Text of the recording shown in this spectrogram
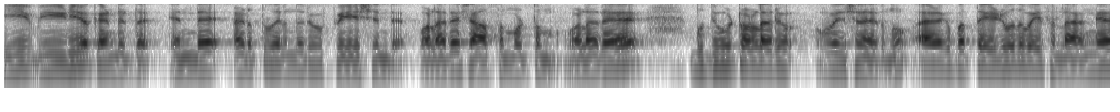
ഈ വീഡിയോ കണ്ടിട്ട് എന്റെ അടുത്ത് വരുന്നൊരു പേഷ്യന്റ് വളരെ ശ്വാസം മുട്ടും വളരെ ബുദ്ധിമുട്ടുള്ള ഒരു മനുഷ്യനായിരുന്നു. അയാൾക്ക് പത്ത് എഴുപത് വയസ്സുണ്ട്. അങ്ങ്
